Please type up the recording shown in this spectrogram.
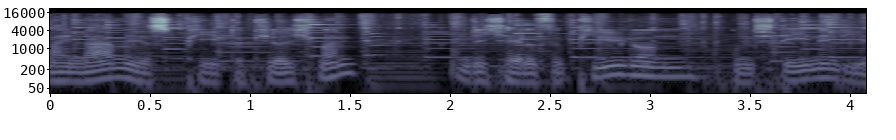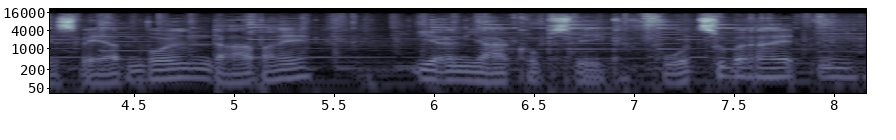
Mein Name ist Peter Kirchmann und ich helfe Pilgern und denen, die es werden wollen, dabei, ihren Jakobsweg vorzubereiten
